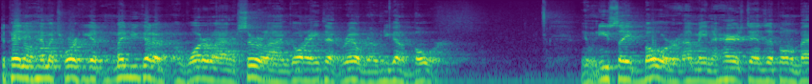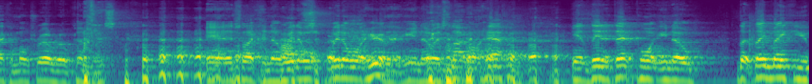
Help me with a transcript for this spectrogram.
depending on how much work you got, maybe you got a, a water line or sewer line going underneath that railroad and you got a bore. And when you say bore, I mean the hair stands up on the back of most railroad companies. and it's like, you know, we don't, we don't want to hear that, you know, it's not going to happen. And then at that point, you know, that they make you,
